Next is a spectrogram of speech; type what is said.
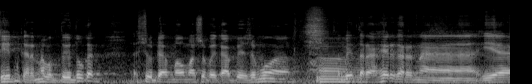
Hudsin karena waktu itu kan sudah mau masuk PKB semua. Ah. Tapi terakhir karena ya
